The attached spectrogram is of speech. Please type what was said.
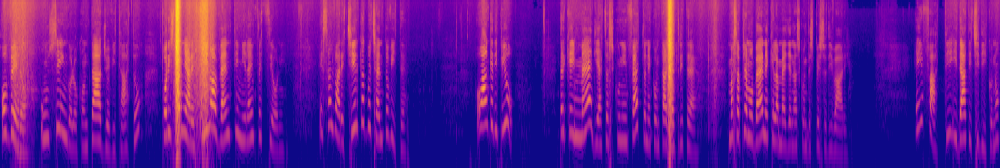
ovvero un singolo contagio evitato può risparmiare fino a 20.000 infezioni e salvare circa 200 vite, o anche di più perché in media ciascun infetto ne contagia altri tre, ma sappiamo bene che la media nasconde spesso divari. E infatti i dati ci dicono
